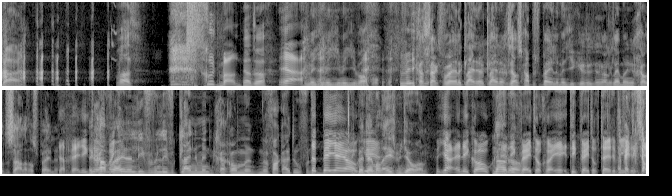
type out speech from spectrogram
Zo. Man. Ja, toch? Ja. Met je, met je, met je waffel. Ik ga straks voor hele kleine, kleine gezelschappen spelen. Met je, ik alleen maar in de grote zalen wil spelen. Dat weet ik Ik ga want voor je- hele lieve, lieve kleine mensen. Ik ga gewoon mijn, mijn vak uitoefenen. Dat ben jij ook. ik ben het helemaal eens met Johan. Ja, en ik ook. Nou en ik weet, toch, wel- ik, weet toch tegen wie ik zeg.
